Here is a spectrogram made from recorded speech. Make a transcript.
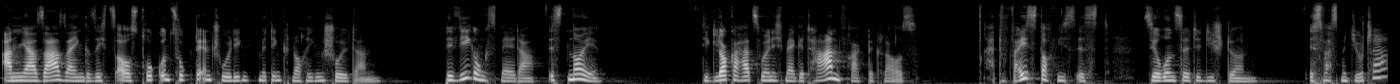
Anja sah seinen Gesichtsausdruck und zuckte entschuldigend mit den knochigen Schultern. Bewegungsmelder, ist neu. Die Glocke hat's wohl nicht mehr getan? fragte Klaus. Du weißt doch, wie's ist. Sie runzelte die Stirn. Ist was mit Jutta?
